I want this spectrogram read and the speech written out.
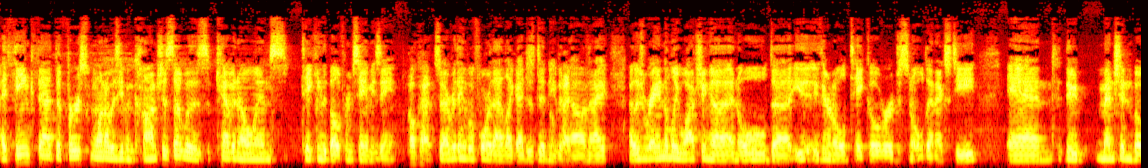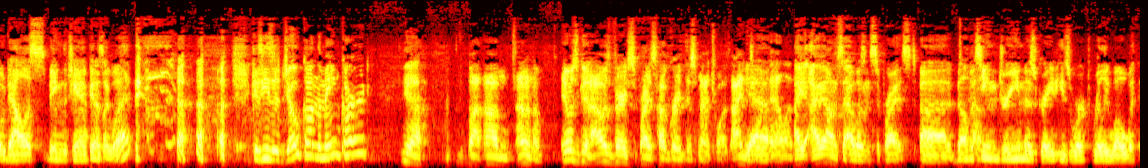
I think that the first one I was even conscious of was Kevin Owens taking the belt from Sami Zayn. okay, So everything before that, like, I just didn't even know. And I, I was randomly watching uh, an old, uh, either an old Takeover or just an old NXT, and they mentioned Bo Dallas being the champion. I was like, what? Because he's a joke on the main card. yeah, but um, I don't know. It was good. I was very surprised how great this match was. I enjoyed the hell out of it. I, I honestly I wasn't surprised. Uh, Velveteen Dream is great. He's worked really well with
